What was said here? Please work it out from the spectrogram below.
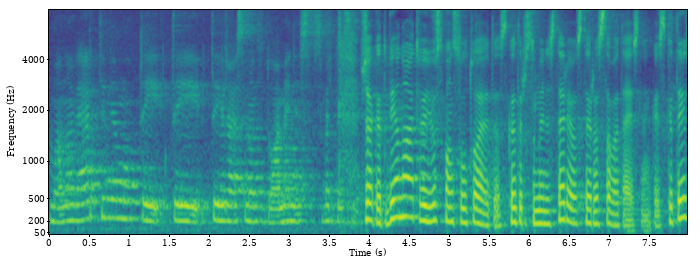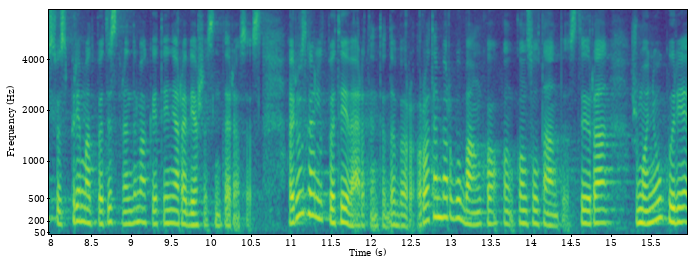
mano vertinimu, tai, tai, tai yra asmens duomenys svarbesni. Žiūrėkit, vienu atveju jūs konsultuojatės, kad ir su ministerijos tai yra savo teisininkais, kitais jūs priimat pati sprendimą, kai tai nėra viešas interesas. Ar jūs galite pati įvertinti dabar Rotenbergų banko konsultantas? Tai yra žmonių, kurie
